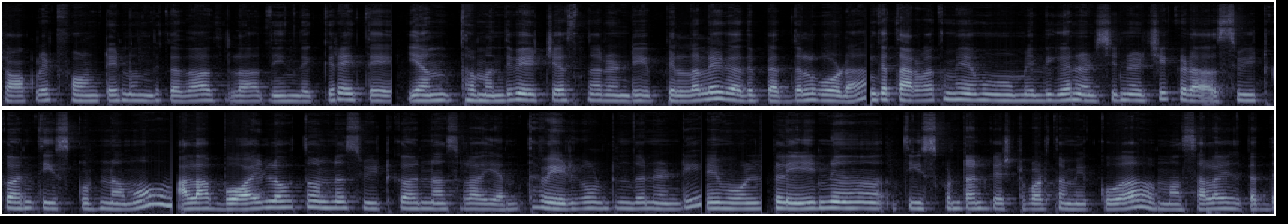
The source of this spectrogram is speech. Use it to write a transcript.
చాక్లెట్ ఫౌంటైన్ ఉంది కదా అసలు దీని దగ్గర అయితే ఎంత మంది వెయిట్ చేస్తున్నారండి. పిల్లలే కదా పెద్దలు కూడా. ఇంకా తర్వాత మేము మెల్లిగా నడిచి నడిచి ఇక్కడ స్వీట్ కార్న్ తీసుకుంటున్నాము. అలా బాయిల్ అవుతూ ఉన్న స్వీట్ కార్న్ అసలు ఎంత వేడిగా ఉంటుందోనండి. మేము ప్లేన్ తీసుకుంటానికి ఇష్టపడతాం ఎక్కువ. మసాలా పెద్ద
